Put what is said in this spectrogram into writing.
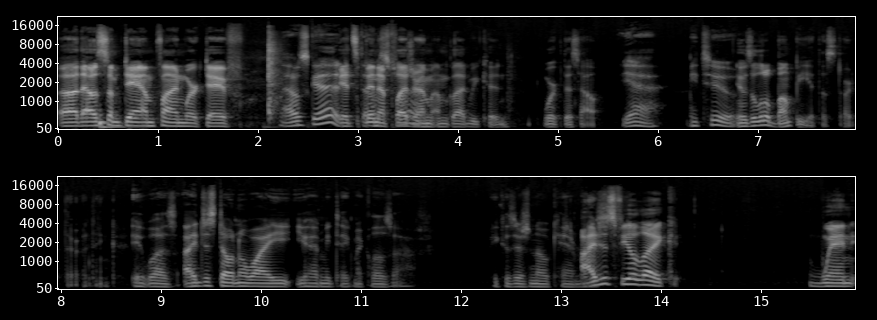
Uh, that was some damn fine work, Dave. That was good. It's That been a was pleasure. fun. I'm, I'm glad we could work this out. Yeah, me too. It was a little bumpy at the start there, I think. It was. I just don't know why you had me take my clothes off because there's no camera. I just feel like when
